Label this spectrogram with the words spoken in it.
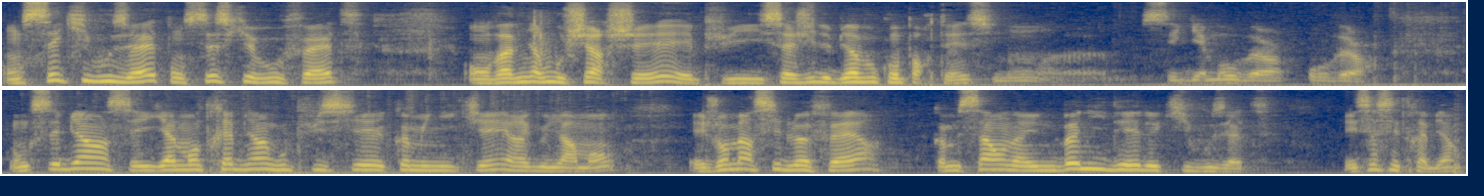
On sait qui vous êtes, on sait ce que vous faites. On va venir vous chercher et puis il s'agit de bien vous comporter, sinon c'est game over, over. Donc c'est bien, c'est également très bien que vous puissiez communiquer régulièrement. Et je vous remercie de le faire. Comme ça, on a une bonne idée de qui vous êtes. Et ça, c'est très bien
